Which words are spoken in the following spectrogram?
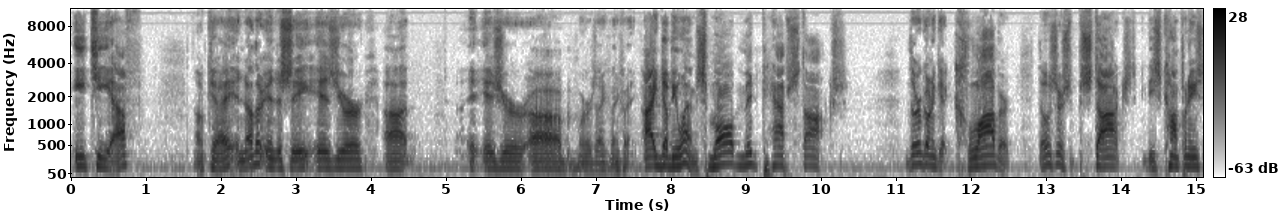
ETF. Okay, another indice is your uh, is your uh, where is? IWM, small mid cap stocks. They're going to get clobbered. Those are stocks. These companies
